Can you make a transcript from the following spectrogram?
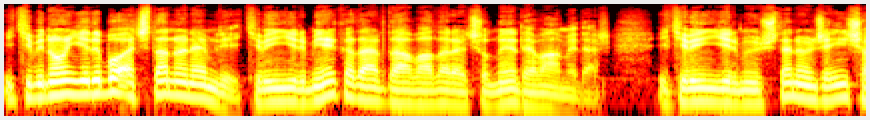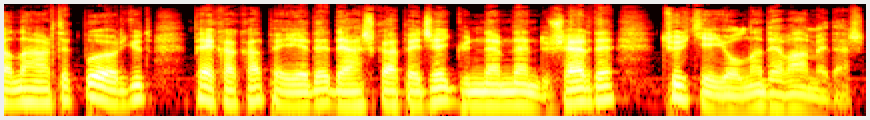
2017 bu açıdan önemli. 2020'ye kadar kadar davalar açılmaya devam eder. 2023'ten önce inşallah artık bu örgüt PKK, PYD, DHKPC gündemden düşer de Türkiye yoluna devam eder.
